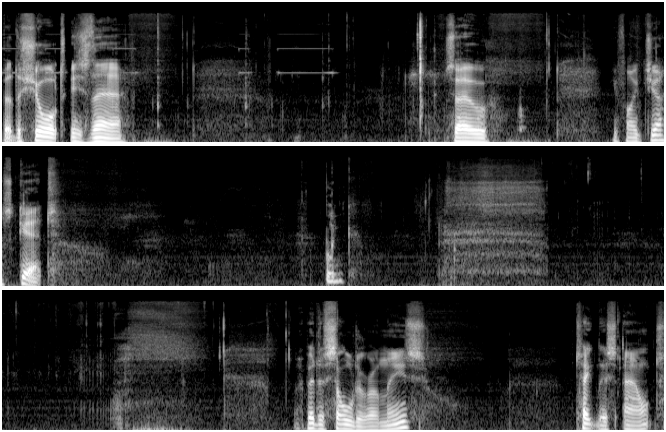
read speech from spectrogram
but the short is there. So if I just get blink. A bit of solder on these. Take this out.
